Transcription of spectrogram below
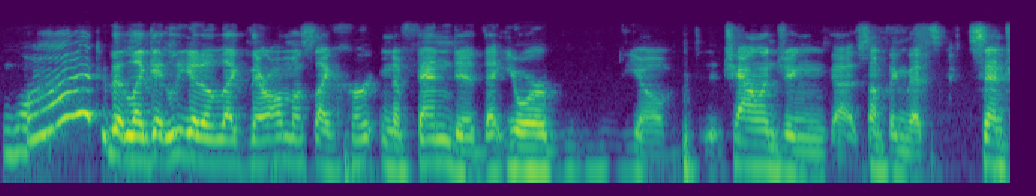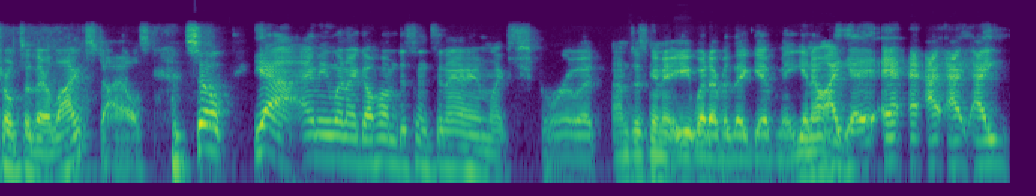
what? Like it, you know like they're almost like hurt and offended that you're you know challenging uh, something that's central to their lifestyles. So yeah, I mean, when I go home to Cincinnati, I'm like, screw it, I'm just gonna eat whatever they give me. You know, I I I I. I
